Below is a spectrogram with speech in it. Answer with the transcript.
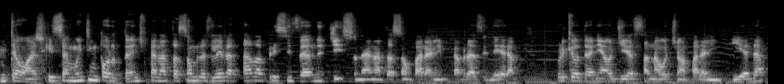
Então, acho que isso é muito importante, porque a natação brasileira estava precisando disso, né? A natação paralímpica brasileira, porque o Daniel Dias está na última Paralimpíada.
